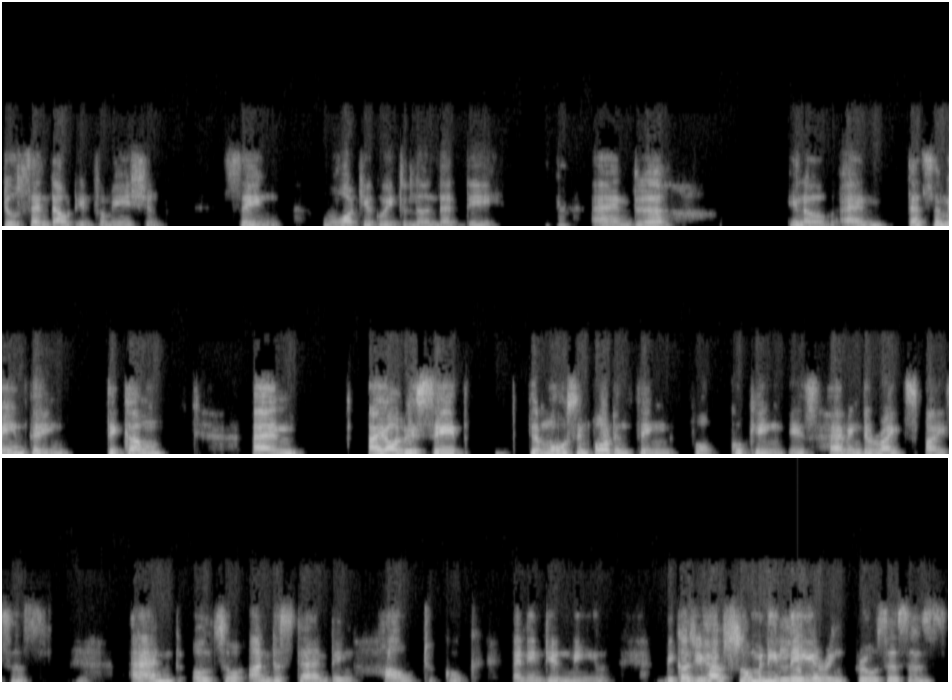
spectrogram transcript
do send out information saying what you're going to learn that day. mm-hmm. and uh, you know, and that's the main thing. They come, and I always say the most important thing for cooking is having the right spices mm-hmm. and also understanding how to cook an Indian meal because you have so many layering processes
